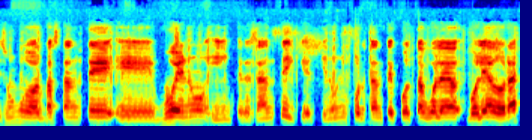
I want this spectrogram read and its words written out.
es un jugador bastante eh, bueno e interesante y que tiene una importante cuota goleadora,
